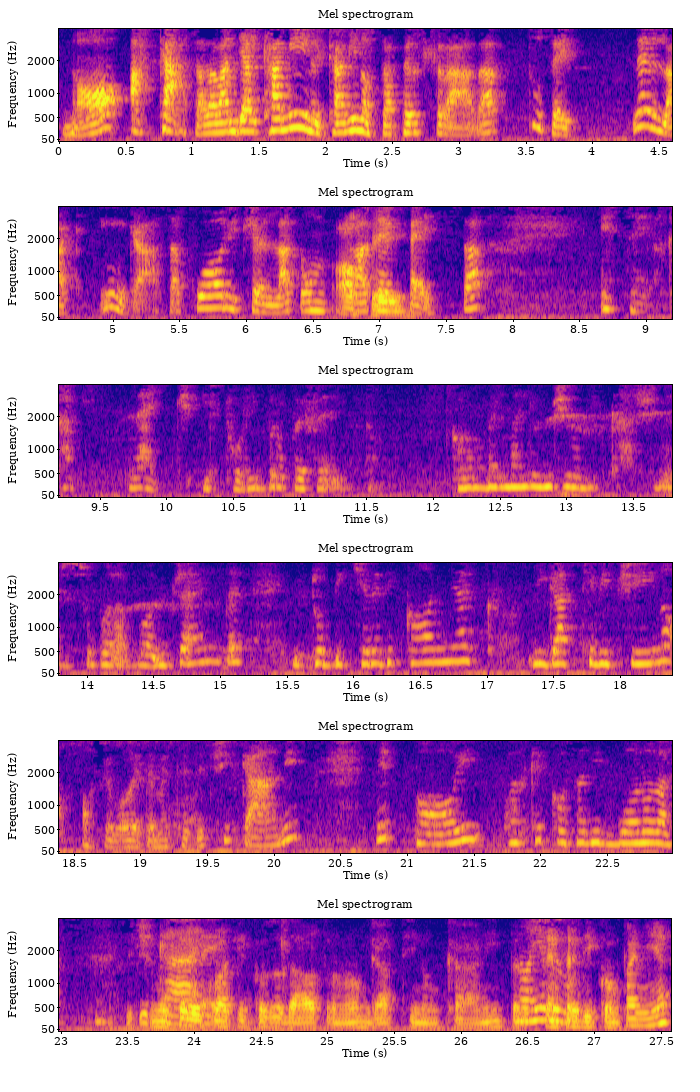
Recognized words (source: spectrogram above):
No, a casa, davanti al camino, il camino sta per strada, tu sei nella- in casa, fuori c'è la, tom- la Ok. tempesta e sei al camino, leggi il tuo libro preferito con un bel maglioncino di cashmere super avvolgente, il tuo bicchiere di cognac, i gatti vicino, o se volete metteteci i cani, e poi qualche cosa di buono da Ci metterei spizzicare. qualche cosa d'altro, non gatti, non cani, però No, sempre avevo- di compagnia.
